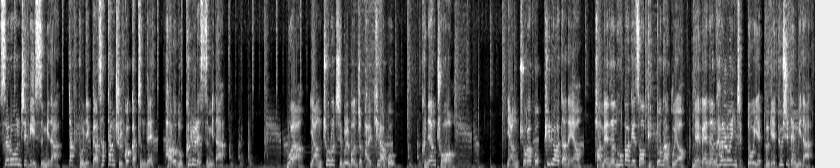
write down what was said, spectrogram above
새로운 집이 있습니다. 딱 보니까 사탕 줄 것 같은데? 바로 노크를 했습니다. 뭐야? 양초로 집을 먼저 밝히라고? 그냥 줘. 양초가 꼭 필요하다네요. 밤에는 호박에서 빛도 나고요. 맵에는 할로윈 집도 예쁘게 표시됩니다.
